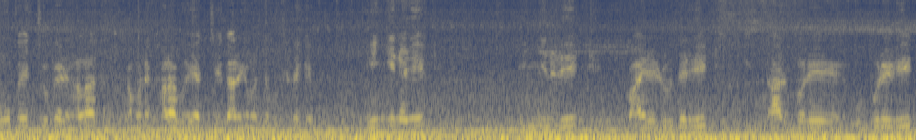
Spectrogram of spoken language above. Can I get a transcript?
মুখের, চোখের হালাত মানে খারাপ হয়ে যাচ্ছে গাড়ির মধ্যে বসে থেকে। ইঞ্জিনের হিট ইঞ্জিনের হিট বাইরের রোদের হিট তারপরে উপরের হিট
